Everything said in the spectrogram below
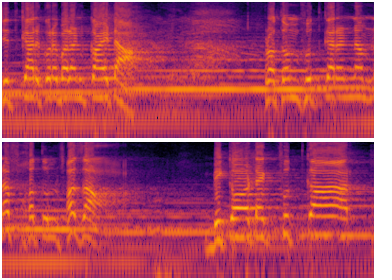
চিৎকার করে বলেন, কয়টা? প্রথম ফুৎকারের নাম নাফখাতুল ফাজা। বিকট এক ফুৎকার।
